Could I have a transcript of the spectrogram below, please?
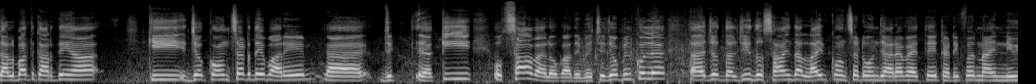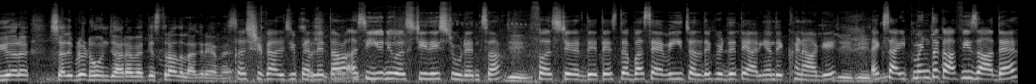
ਗੱਲਬਾਤ ਕਰਦੇ ਆ ਕਿ ਜੋ ਕਨਸਰਟ ਦੇ ਬਾਰੇ ਕੀ ਉਤਸ਼ਾਹ ਹੈ ਲੋਕਾਂ ਦੇ ਵਿੱਚ ਜੋ ਬਿਲਕੁਲ ਜੋ ਦਲਜੀਤ ਦੋਸਾਂਝ ਦਾ ਲਾਈਵ ਕਨਸਰਟ ਹੋਣ ਜਾ ਰਿਹਾ ਹੈ ਇੱਥੇ 39 ਨਿਊ ਇਅਰ ਸੈਲੀਬ੍ਰੇਟ ਹੋਣ ਜਾ ਰਿਹਾ ਹੈ ਕਿਸ ਤਰ੍ਹਾਂ ਦਾ ਲੱਗ ਰਿਹਾ ਹੈ ਸਤਿ ਸ਼੍ਰੀ ਅਕਾਲ ਜੀ ਪਹਿਲੇ ਤਾਂ ਅਸੀਂ ਯੂਨੀਵਰਸਿਟੀ ਦੇ ਸਟੂਡੈਂਟਸ ਆ। ਫਰਸਟ ਇਅਰ ਦੇ ਤੇ ਇਸ ਤਾਂ ਬਸ ਐਵੇਂ ਹੀ ਚੱਲਦੇ ਫਿਰਦੇ ਤਿਆਰੀਆਂ ਦੇਖਣ ਆ ਗਏ। ਐਕਸਾਈਟਮੈਂਟ ਤਾਂ ਕਾਫੀ ਜ਼ਿਆਦਾ ਹੈ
